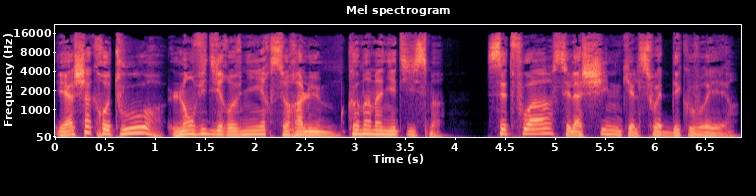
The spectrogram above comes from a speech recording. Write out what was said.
Et à chaque retour, l'envie d'y revenir se rallume comme un magnétisme. Cette fois, c'est la Chine qu'elle souhaite découvrir.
